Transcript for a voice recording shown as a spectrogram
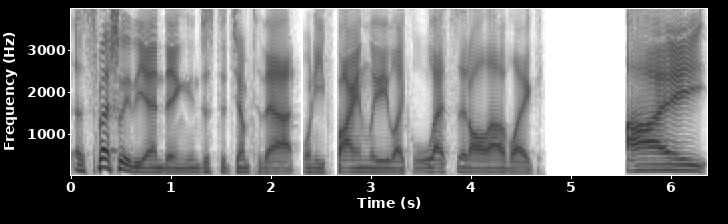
especially the ending and just to jump to that when he finally like lets it all out like I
